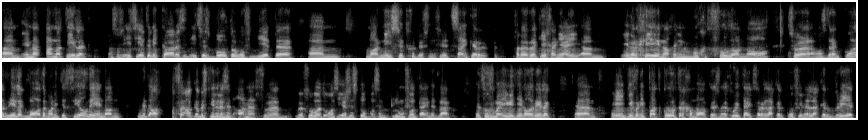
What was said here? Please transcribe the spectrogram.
Ehm um, en dan natuurlik as ons iets eet in die kar, is dit iets soos biltong of neute, ehm um, maar nie soetgoeders nie. So dit suiker vir 'n rukkie gaan jy ehm um, energie en dan gaan jy moeg voel daarna. So uh, ons drink redelik water, maar nie te veel nie en dan jy weet vir elke bestuurder is dit anders. So byvoorbeeld ons eerste stop was in Bloemfontein. Dit werk dit voel vir my jy weet jy het al redelik ehm um, 'n entjie van die pad korter gemaak. Dis nou goeie tyd vir 'n lekker koffie en 'n lekker breek.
